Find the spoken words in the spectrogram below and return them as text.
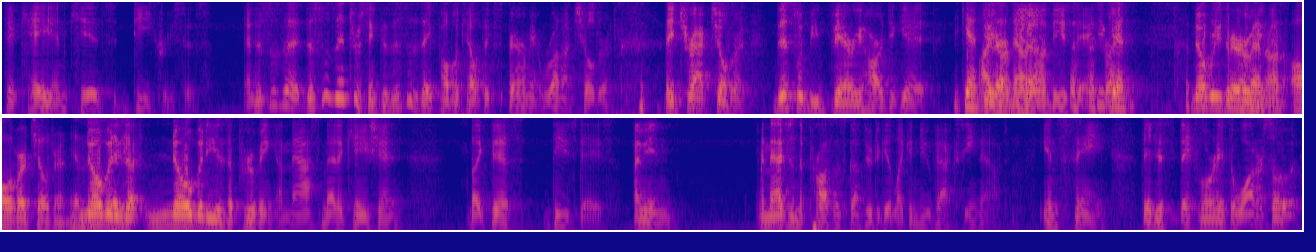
Decay in kids decreases. And this was a this was interesting because this is a public health experiment run on children. they track children. This would be very hard to get You can't do that IRB nowadays. on these days, you right? can't. Let's Nobody's experiment approving on this. all of our children. In nobody's a, nobody is approving a mass medication like this these days. I mean, imagine the process gone through to get like a new vaccine out. Insane. They just they fluoridate the water, so it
